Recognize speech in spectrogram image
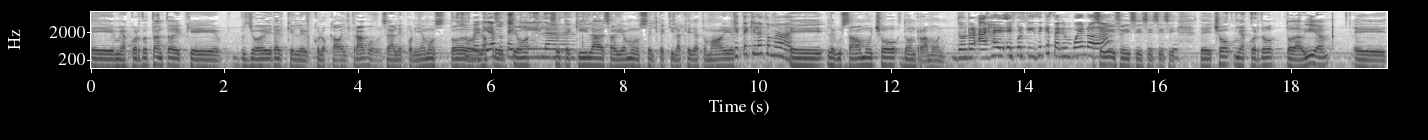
Eh, me acuerdo tanto de que pues, yo era el que le colocaba el trago, o sea, le poníamos todo Su bebida, la su producción, tequila. su tequila, sabíamos el tequila que ella tomaba y. ¿Qué tequila tomaba? Eh, le gustaba mucho Don Ramón. Don Ra- Ajá, es porque dice que está bien bueno, ¿verdad? Sí, sí, sí, sí, sí, sí. De hecho, me acuerdo todavía, eh,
